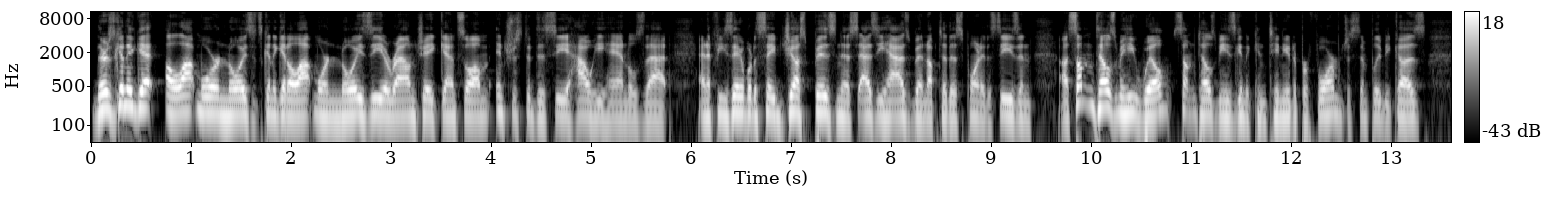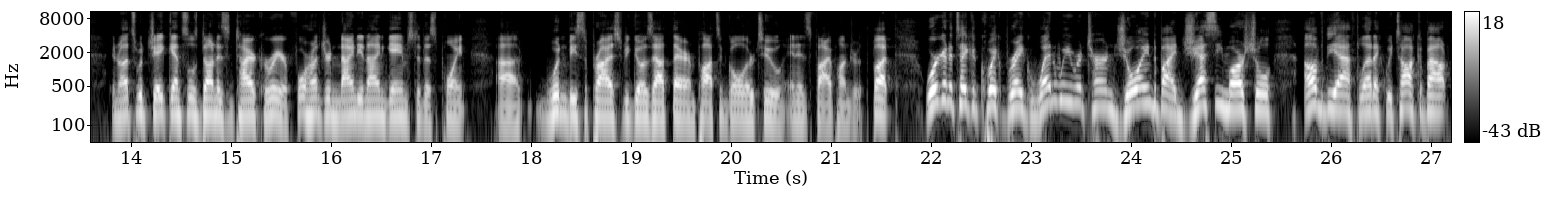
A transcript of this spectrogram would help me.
there's going to get a lot more noise. It's going to get a lot more noisy around Jake Guentzel. I'm interested to see how he handles that. And if he's able to say just business as he has been up to this point of the season, uh, something tells me he will. Something tells me he's going to continue to perform just simply because you know, that's what Jake Guentzel's done his entire career 499 games to this point. Uh, wouldn't be surprised if he goes out there and pots a goal or two in his 500th. But we're going to take a quick break. When we return, joined by Jesse Marshall of The Athletic, we talk about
